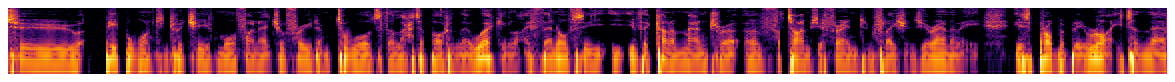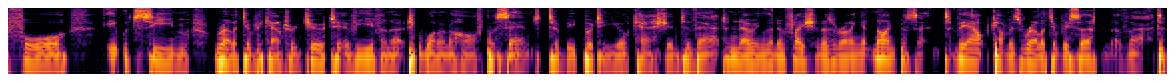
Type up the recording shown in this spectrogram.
to people wanting to achieve more financial freedom towards the latter part of their working life, then obviously the kind of mantra of time's your friend, inflation's your enemy is probably right. And therefore, it would seem relatively counterintuitive, even at 1.5%, to be putting your cash into that, knowing that inflation is running at 9%. The outcome is relatively certain of that.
